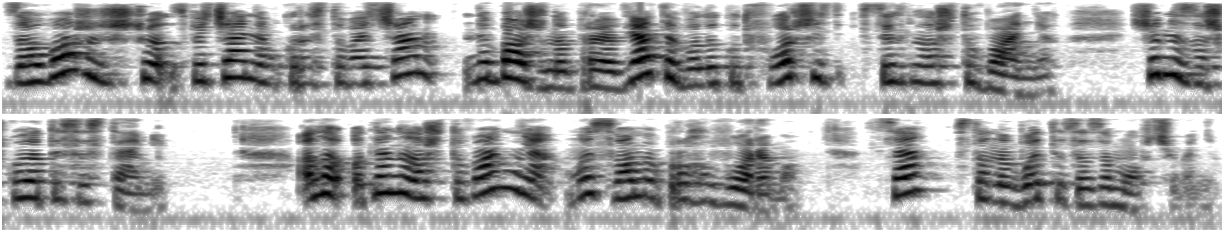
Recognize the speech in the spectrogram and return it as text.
Зауважу, що звичайним користувачам не бажано проявляти велику творчість в цих налаштуваннях, щоб не зашкодити системі. Але одне налаштування ми з вами проговоримо це встановити за замовчуванням.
